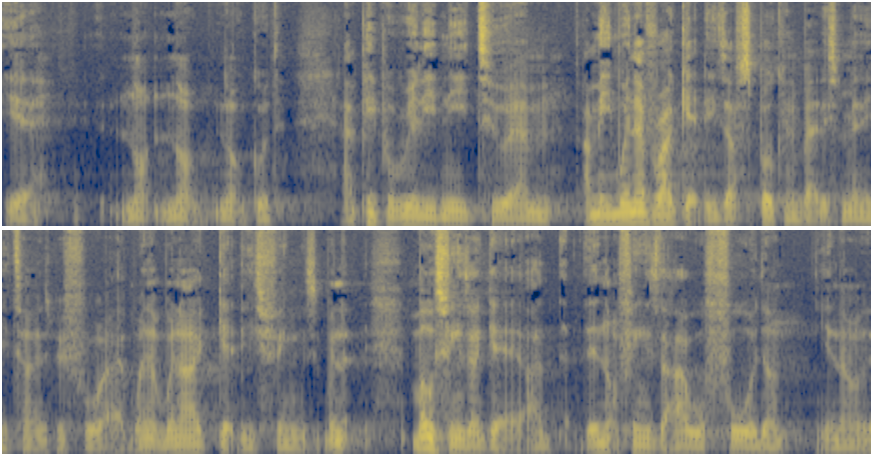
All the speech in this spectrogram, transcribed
yeah, not not not good. And people really need to. Um, I mean, whenever I get these, I've spoken about this many times before. I, when when I get these things, when most things I get, I, they're not things that I will forward on. You know,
